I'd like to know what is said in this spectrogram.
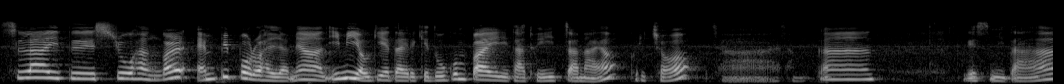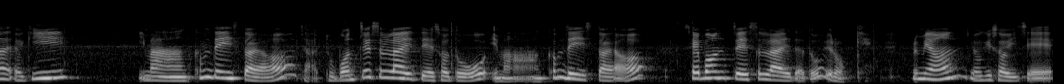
슬라이드 쇼 한 걸 mp4로 하려면 이미 여기에다 이렇게 녹음 파일이 다 돼 있잖아요. 그렇죠? 자, 잠깐 보겠습니다. 여기 이만큼 돼 있어요. 자, 두 번째 슬라이드에서도 이만큼 돼 있어요. 세 번째 슬라이드도 이렇게. 그러면 여기서 이제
